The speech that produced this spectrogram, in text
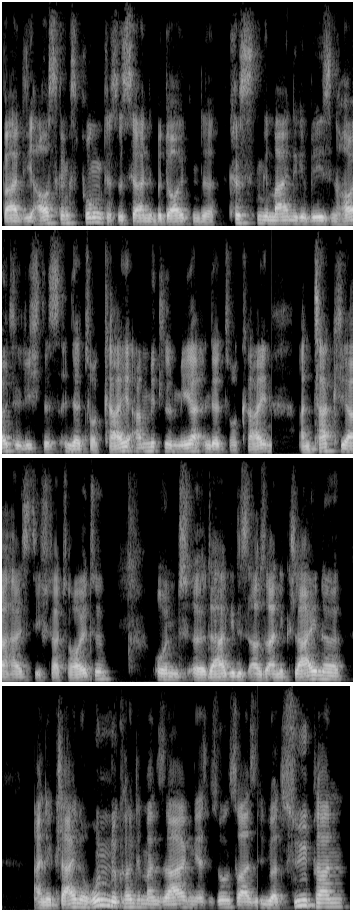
war die Ausgangspunkt. Es ist ja eine bedeutende Christengemeinde gewesen. Heute liegt es in der Türkei am Mittelmeer, in der Türkei. Antakya heißt die Stadt heute. Und äh, da geht es also eine kleine, eine kleine Runde, könnte man sagen, der Missionsreise über Zypern,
